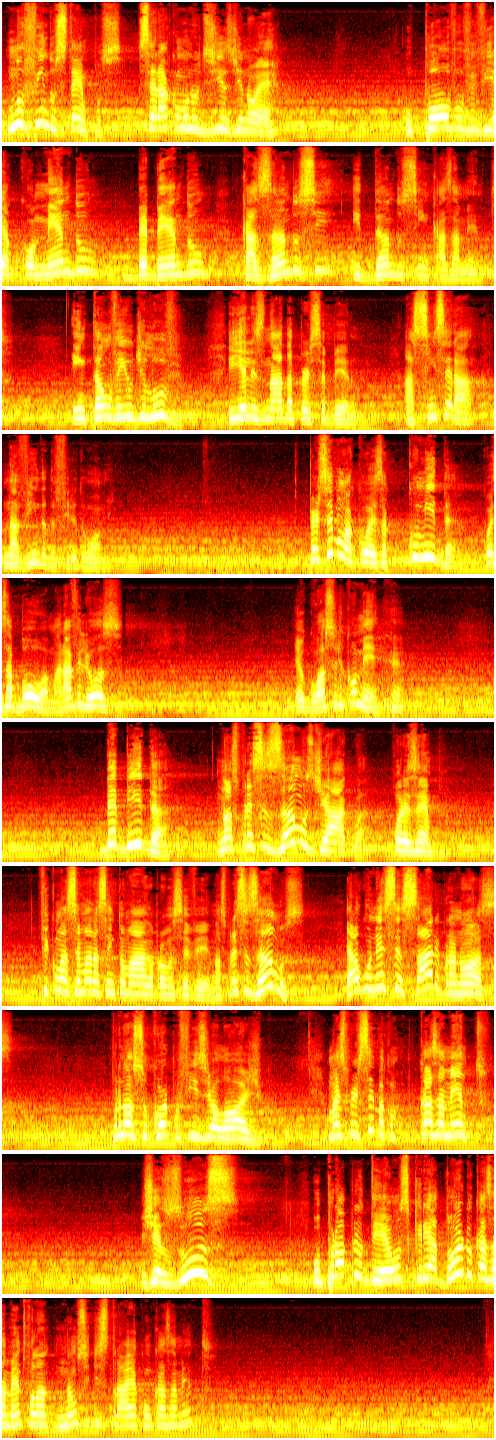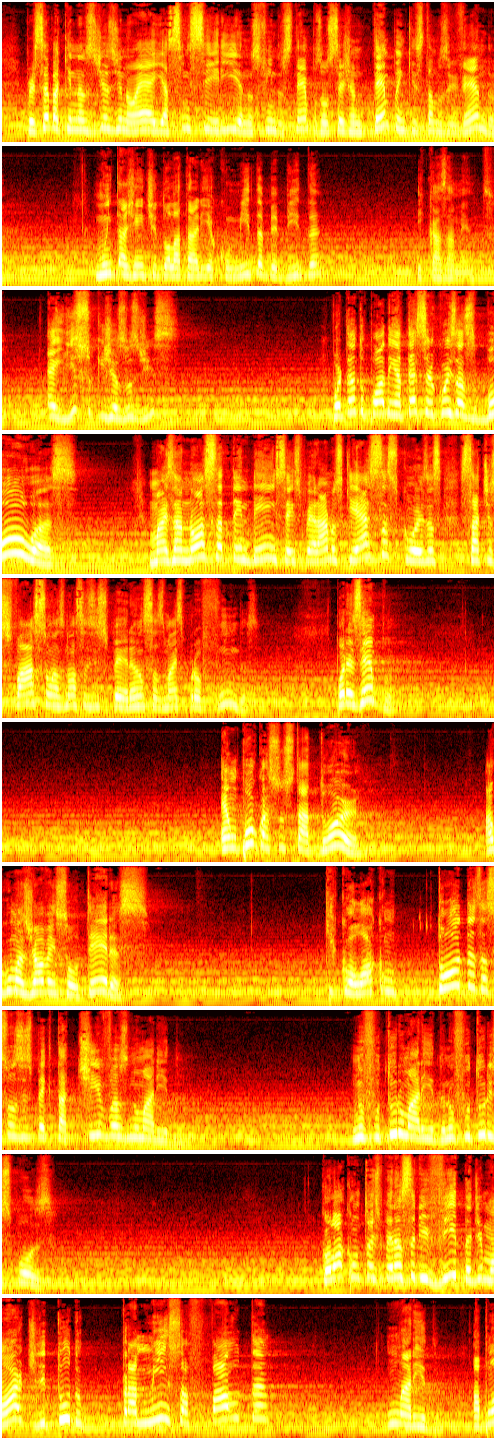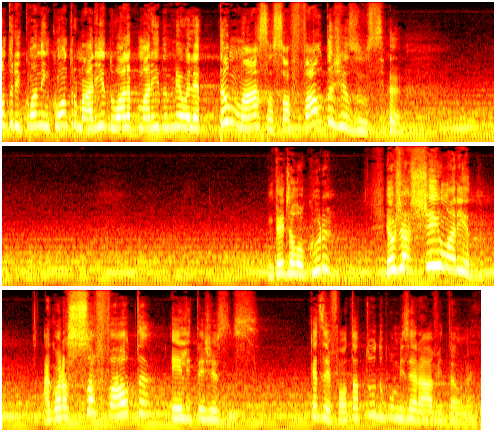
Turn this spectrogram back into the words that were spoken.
No fim dos tempos, será como nos dias de Noé. O povo vivia comendo, bebendo, casando-se e dando-se em casamento. Então veio o dilúvio, e eles nada perceberam. Assim será na vinda do filho do homem. Perceba uma coisa: comida, coisa boa, maravilhoso. Eu gosto de comer. Bebida, nós precisamos de água, por exemplo. Fica uma semana sem tomar água para você ver. Nós precisamos, é algo necessário para nós, para o nosso corpo fisiológico. Mas perceba, casamento. Jesus, o próprio Deus, criador do casamento, falando: não se distraia com o casamento. Perceba que nos dias de Noé, e assim seria nos fins dos tempos, ou seja, no tempo em que estamos vivendo, muita gente idolatraria comida, bebida e casamento. É isso que Jesus diz. Portanto, podem até ser coisas boas, mas a nossa tendência é esperarmos que essas coisas satisfaçam as nossas esperanças mais profundas. Por exemplo, é um pouco assustador algumas jovens solteiras que colocam todas as suas expectativas no marido, no futuro marido, no futuro esposo. Colocam tua esperança de vida, de morte, de tudo. Para mim só falta um marido. A ponto de quando encontra o marido, olha para o marido, meu, ele é tão massa, só falta Jesus. Entende a loucura? Eu já achei o marido, agora só falta ele ter Jesus. Quer dizer, falta tudo para o miserável então, né?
